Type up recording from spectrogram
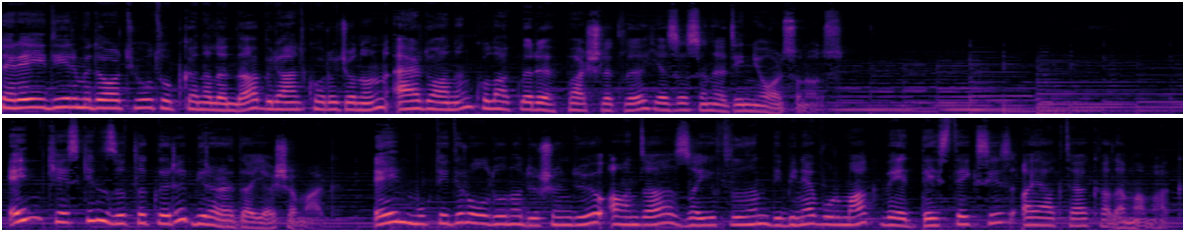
TR724 YouTube kanalında Bülent Korucu'nun Erdoğan'ın Kulakları başlıklı yazısını dinliyorsunuz. En keskin zıtlıkları bir arada yaşamak, en muktedir olduğunu düşündüğü anda zayıflığın dibine vurmak ve desteksiz ayakta kalamamak.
